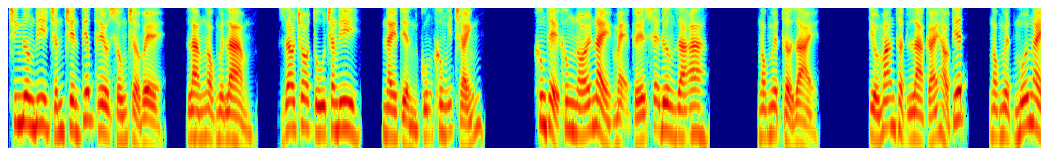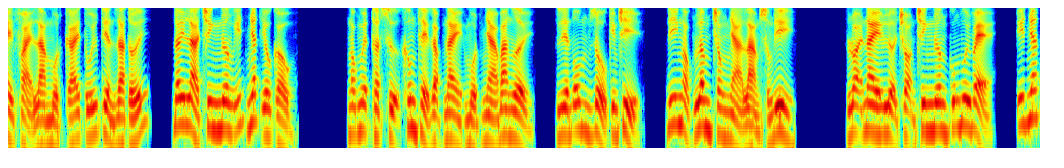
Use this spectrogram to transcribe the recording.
Trinh Nương đi chấn trên tiếp theo sống trở về, làm Ngọc Nguyệt làm, giao cho Tú Trang đi, này tiền cũng không ít tránh. Không thể không nói này mẹ kế sẽ đương ra A. Ngọc Nguyệt thở dài. Tiểu mãn thật là cái hảo tiết, Ngọc Nguyệt mỗi ngày phải làm một cái túi tiền ra tới, đây là Trinh Nương ít nhất yêu cầu. Ngọc Nguyệt thật sự không thể gặp này một nhà ba người, liền ôm rổ kim chỉ, đi Ngọc Lâm trong nhà làm sống đi. Loại này lựa chọn Trinh Nương cũng vui vẻ, ít nhất,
